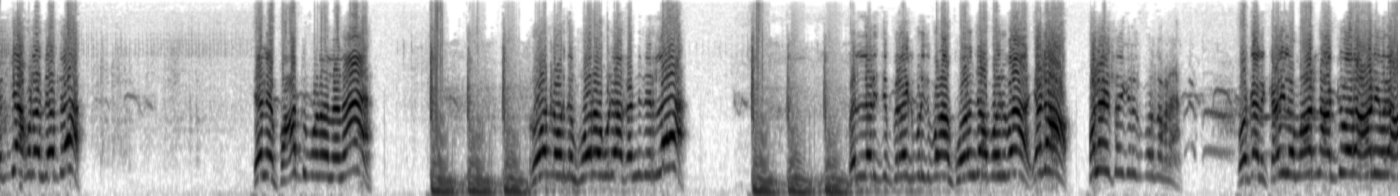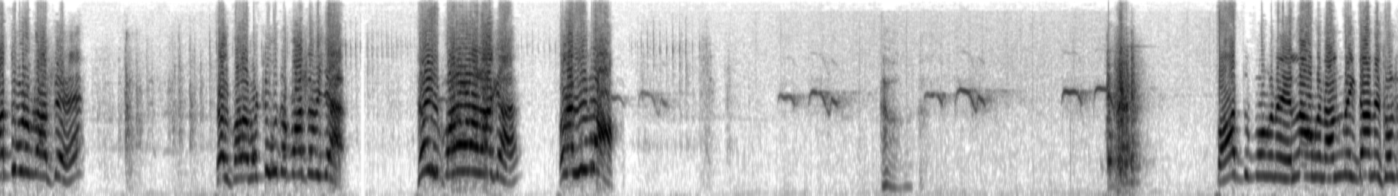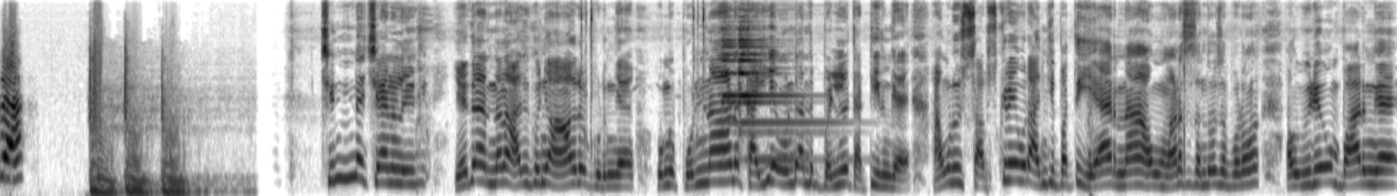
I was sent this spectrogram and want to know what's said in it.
எங்கேயா கூட தேத்துற ஏனே பார்த்து போனானே ரோட்ல ஒருத்தன் போற கூடிய கண்ணு தெரியல? பெல் அடிச்சு பிரேக் பிடிச்சு போனா குறைஞ்சா போயிருவா? ஏடா பழைய சைக்கிளுக்கு பிறந்தவனே உக்கால கையில மாட்டின அக்கு வர ஆணி வர அத்து விடும் நாத்து சல் பல வெட்டு குத்த பார்த்தவங்க. ஜெயில் பரவாயில்லாக உக்கால பார்த்து போங்கண்ணே எல்லாம் உங்க நன்மைக்கு தானே சொல்றேன். சின்ன சேனலுக்கு எதாக இருந்தாலும் அது கொஞ்சம் ஆதரவு கொடுங்க. உங்கள் பொண்ணான கையை கொண்டு அந்த பெல்லில் தட்டிடுங்க அவங்களுக்கு சப்ஸ்கிரைபர் அஞ்சு பத்து ஏறுனா அவங்க மனசு சந்தோஷப்படும். அவங்க வீடியோவும் பாருங்கள்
